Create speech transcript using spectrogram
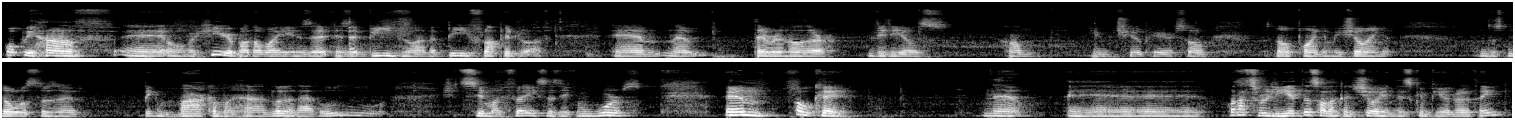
What we have uh, over here, by the way, is a, is a B drive, a B floppy drive. Um, now, there are another videos on YouTube here, so there's no point in me showing it. I just noticed there's a big mark on my hand. Look at that. Ooh, you should see my face. It's even worse. Um, okay. Now, uh, well, that's really it. That's all I can show you in this computer, I think.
